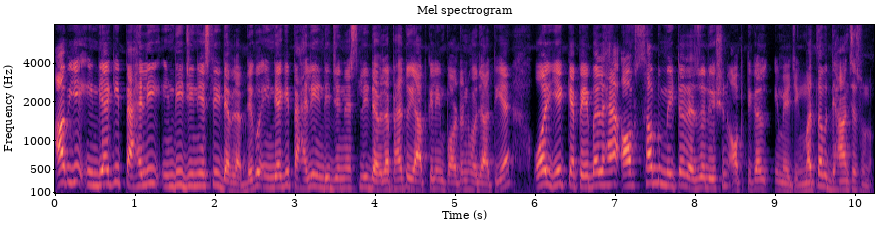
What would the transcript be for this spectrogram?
अब ये इंडिया की पहली इंडिजीनियसली डेवलप देखो इंडिया की पहली इंडिजीनियसली डेवलप है तो ये आपके लिए इंपॉर्टेंट हो जाती है। और ये कैपेबल है ऑफ़ सब मीटर रेजोल्यूशन ऑप्टिकल इमेजिंग मतलब ध्यान से सुनो।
